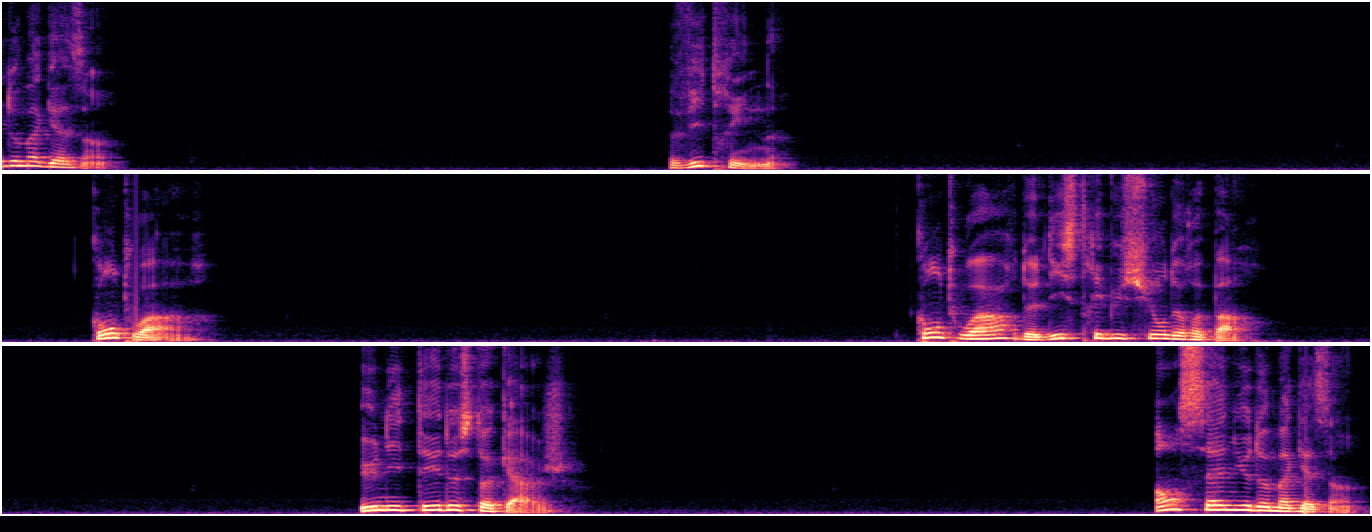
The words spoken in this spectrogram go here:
de magasin. Vitrine. Comptoir. Comptoir de distribution de repas. Unité de stockage. Enseigne de magasin.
